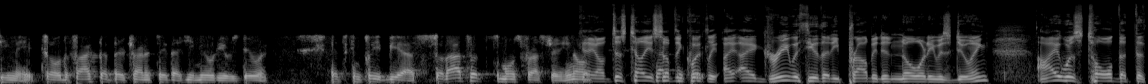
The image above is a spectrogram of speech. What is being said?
teammate. So the fact that they're trying to say that he knew what he was doing, it's complete BS. So that's what's the most frustrating. You know, Okay, I'll just tell you something quickly. I, I agree with you that he probably didn't know what he was doing. I was told that the,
